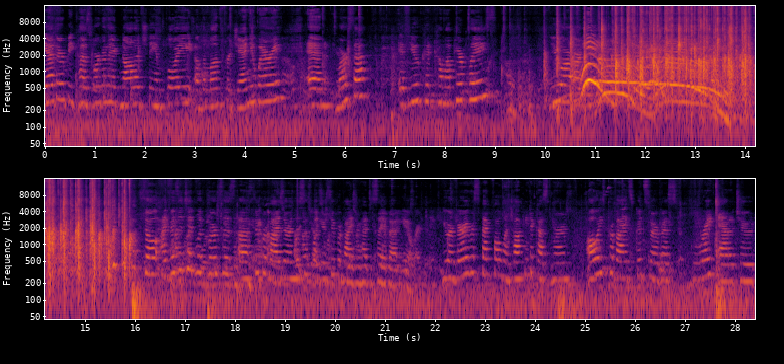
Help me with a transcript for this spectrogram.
together because we're gonna acknowledge the employee of the month for January. And Marissa, if you could come up here, please. You are our. So I visited with Marissa's uh, supervisor, and this is what your supervisor had to say about you. You are very respectful when talking to customers, always provides good service, great attitude,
